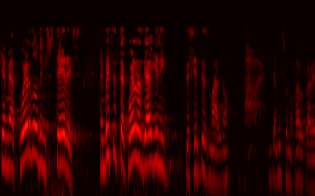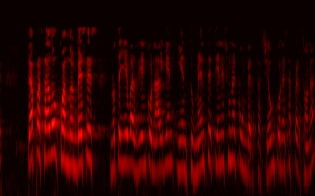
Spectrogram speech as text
que me acuerdo de ustedes en veces te acuerdas de alguien y te sientes mal, ¿no? Ay, ya me hizo enojar otra vez. ¿Te ha pasado cuando en veces no te llevas bien con alguien y en tu mente tienes una conversación con esa persona?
